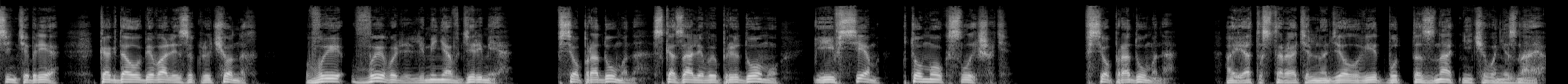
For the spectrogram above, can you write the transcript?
Сентябре, когда убивали заключенных, вы вывалили меня в дерьме. Все продумано, сказали вы при дому и всем, кто мог слышать. Все продумано. А я-то старательно делал вид, будто знать ничего не знаю.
